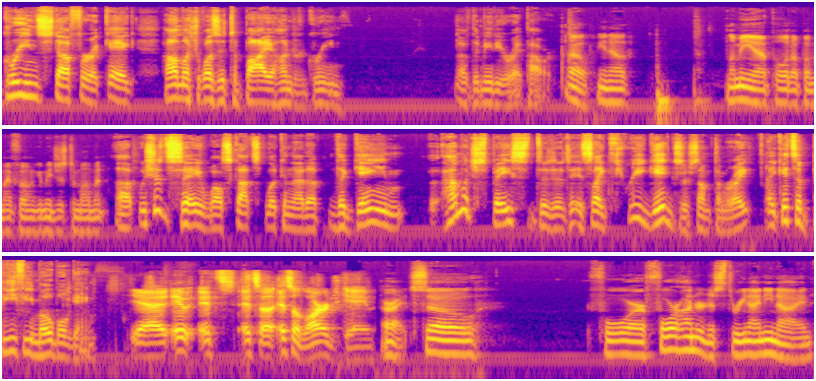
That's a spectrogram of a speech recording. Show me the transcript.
green stuff for a keg, how much was it to buy a hundred green of the meteorite power? Oh, you know, let me uh, pull it up on my phone. Give me just a moment. Uh, we should say while Scott's looking that up, the game. How much space did it? It's like three gigs or something, right? Like it's a beefy mobile game. Yeah, it, it's it's a it's a large game. All right, so for four hundred is three ninety nine.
